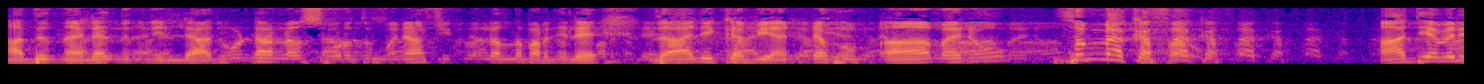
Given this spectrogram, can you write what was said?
അത് നിലനിന്നില്ല. അതുകൊണ്ടാണ് സൂറത്ത് മുനാഫിക്കുള്ള എന്ന് പറഞ്ഞില്ലേ ദാലിക്കബി അന്നഹും ആമനു ആദ്യം അവർ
